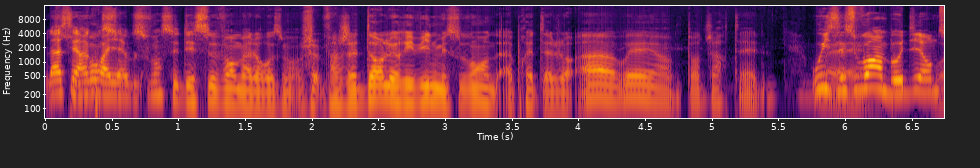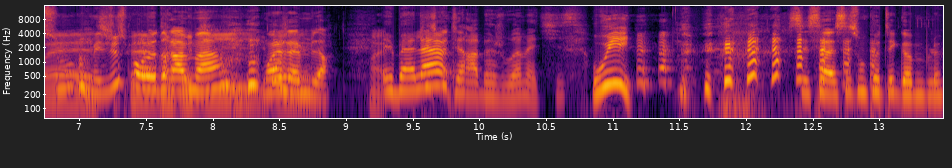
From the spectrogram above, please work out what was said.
Là, c'est incroyable. sou- Souvent, c'est décevant, malheureusement. Enfin, j'adore le reveal, mais souvent, après, t'as genre, ah ouais, un porte-jartel. Oui, Ouais. c'est souvent un body en dessous, Ouais, mais juste pour le drama, moi j'aime bien. Et bah Qu'est-ce là que t'es rabat-joie, Mathis Oui C'est ça, c'est son côté gomme bleue.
